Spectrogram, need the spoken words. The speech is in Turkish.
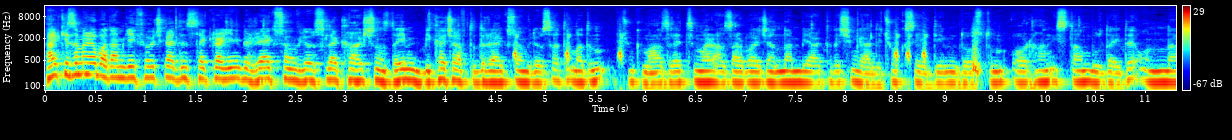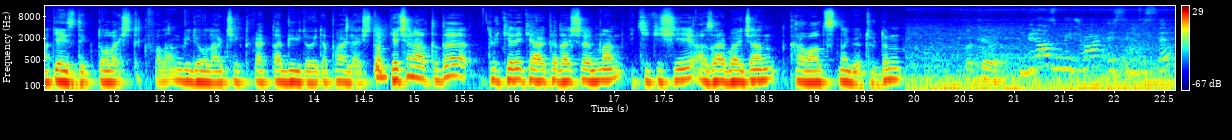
Herkese merhaba Adam Geyfe hoş geldiniz. Tekrar yeni bir reaksiyon videosuyla karşınızdayım. Birkaç haftadır reaksiyon videosu atamadım. Çünkü mazeretim var. Azerbaycan'dan bir arkadaşım geldi. Çok sevdiğim dostum Orhan İstanbul'daydı. Onunla gezdik, dolaştık falan. Videolar çektik. Hatta bir videoyu da paylaştım. Geçen hafta da Türkiye'deki arkadaşlarımdan iki kişiyi Azerbaycan kahvaltısına götürdüm. Bakıyorum. Biraz mücver esintisi.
